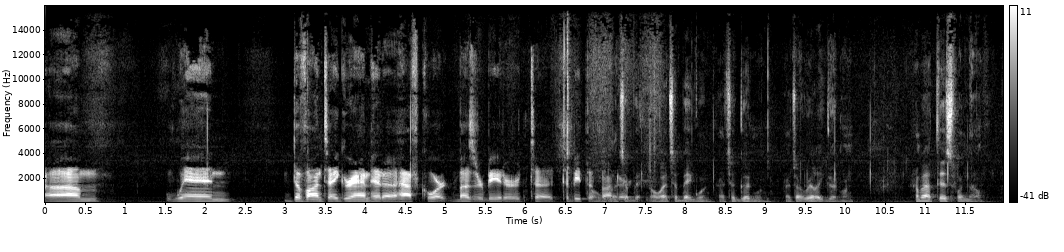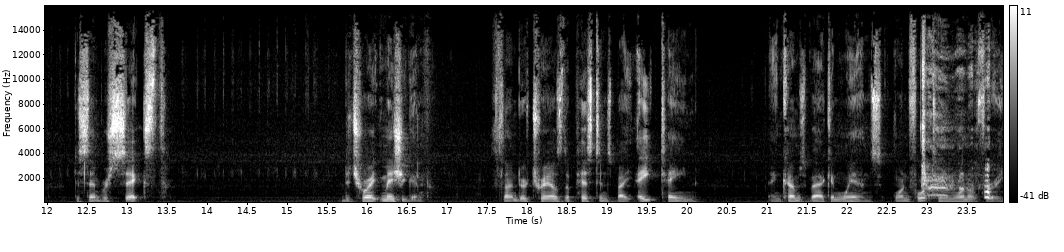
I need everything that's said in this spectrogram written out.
Um, when Devonte Graham hit a half court buzzer beater to, to beat the Oh, that's a Thunder. big, oh, that's a big one. That's a good one. That's a really good one. How about this one though? December sixth, Detroit, Michigan. Thunder trails the Pistons by 18 and comes back and wins 114 103.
